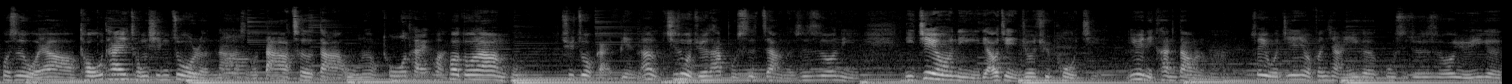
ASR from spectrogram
或是我要投胎重新做人呐、什么大彻大悟那种脱胎换骨或多拉万股去做改变。那其实我觉得他不是这样的，就是说你你借由你了解，你就会去破解，因为你看到了嘛。所以我今天有分享一个故事，就是说有一个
